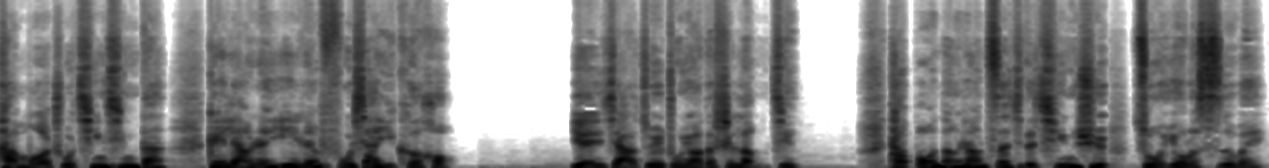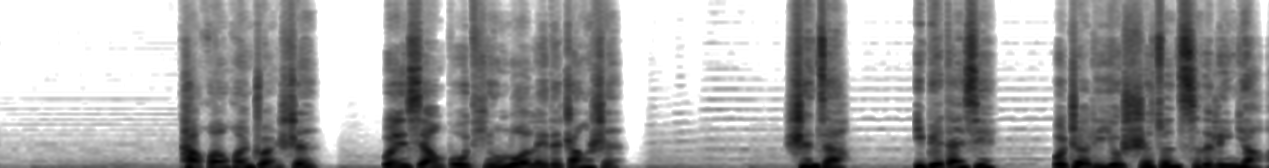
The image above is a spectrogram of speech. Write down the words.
他摸出清心丹，给两人一人服下一颗后，眼下最重要的是冷静，他不能让自己的情绪左右了思维。他缓缓转身。问向不停落泪的张婶：“婶子，你别担心，我这里有师尊赐的灵药，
